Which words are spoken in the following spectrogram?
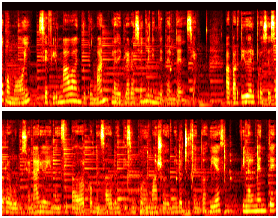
Como hoy se firmaba en Tucumán la Declaración de la Independencia, a partir del proceso revolucionario y emancipador comenzado el 25 de mayo de 1810, finalmente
